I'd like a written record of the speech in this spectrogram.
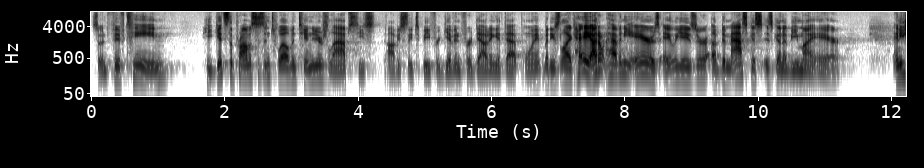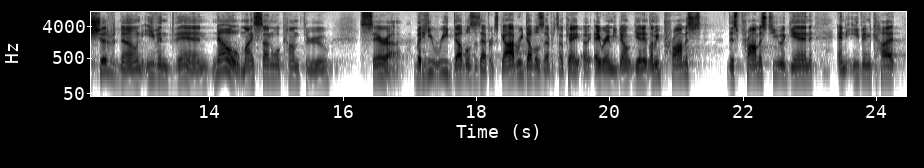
So in 15, he gets the promises in 12 and 10 years lapse. He's obviously to be forgiven for doubting at that point, but he's like, hey, I don't have any heirs. Eliezer of Damascus is going to be my heir. And he should have known even then, no, my son will come through Sarah. But he redoubles his efforts. God redoubles his efforts. Okay, Abraham, you don't get it. Let me promise this promise to you again and even cut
